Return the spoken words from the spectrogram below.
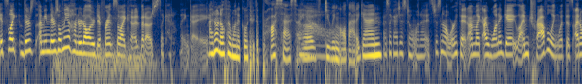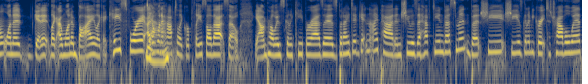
it's like there's I mean, there's only a hundred dollar difference, so I could, but I was just like, I don't think I I don't know if I want to go through the process I know. of doing all that again. I was like, I just don't want to. It's just not worth it. I'm like, I want to get. I'm traveling with this. I don't want to get it. Like, I want to buy like a case for it. I don't want to have to like replace all that. So yeah, I'm probably just gonna keep her as is. But I did get an iPad, and she was a hefty investment. But she she is gonna be great to travel with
